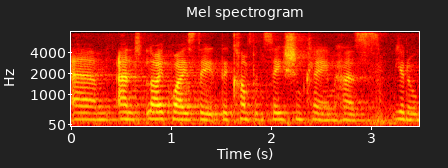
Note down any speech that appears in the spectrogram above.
Um, and likewise, the, the compensation claim has, you know,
